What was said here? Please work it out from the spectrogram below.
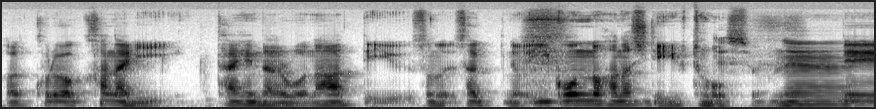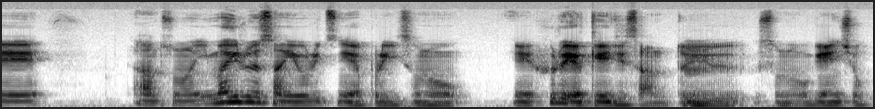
あ、これはかなり大変だろうなっていう、そのさっきの遺恨の話で言うとうん。、ですよね。で、あの、その、今井ルルさん擁立にはやっぱり、その、えー古谷啓二さんという、その、現職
